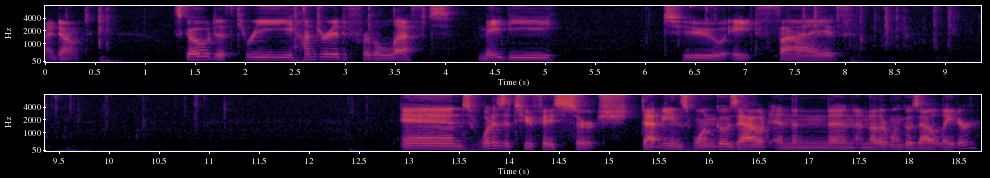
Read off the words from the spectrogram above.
and I don't. Let's go to 300 for the left, maybe 285. And what is a two-phase search? That means one goes out and then, then another one goes out later?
